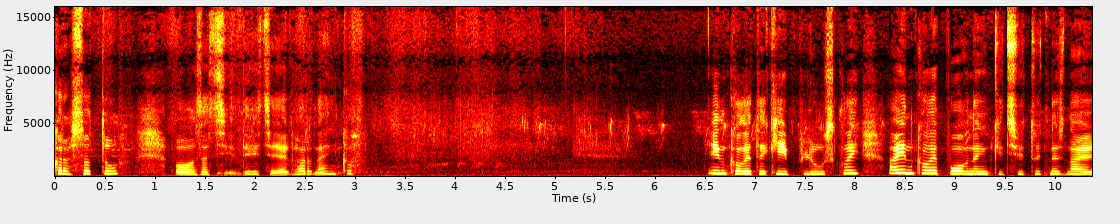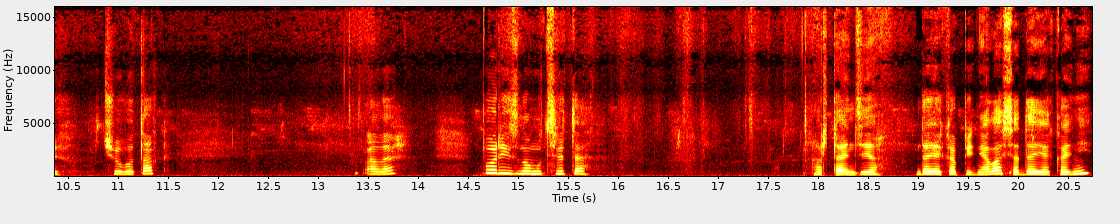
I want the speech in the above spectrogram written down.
красоту. О, зацвіт, дивіться, як гарненько. Інколи такий плюсклий, а інколи повненький цвітуть, не знаю чого так. Але по-різному цвіте. Гортензія. Деяка піднялася, деяка ні.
